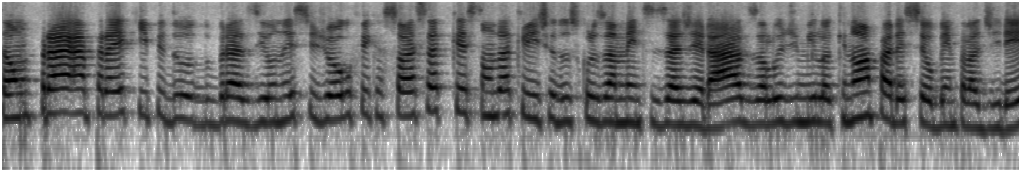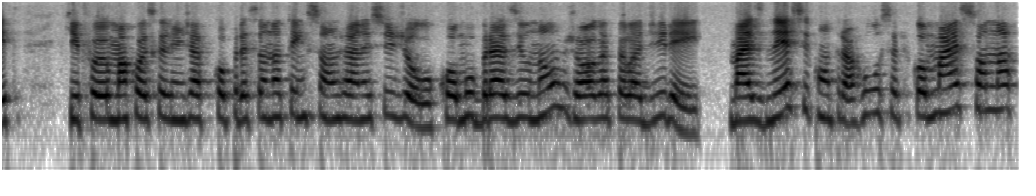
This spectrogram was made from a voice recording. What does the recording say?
Então, para a equipe do, do, Brasil nesse jogo, fica só essa questão da crítica dos cruzamentos exagerados, a Ludmilla que não apareceu bem pela direita, que foi uma coisa que a gente já ficou prestando atenção já nesse jogo, como o Brasil não joga pela direita. Mas nesse contra a Rússia ficou mais só na,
